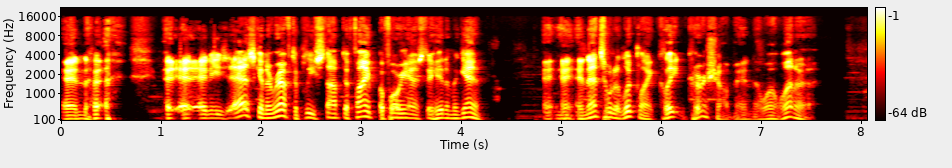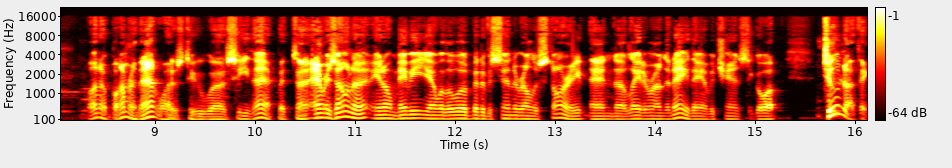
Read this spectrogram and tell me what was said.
and and he's asking the ref to please stop the fight before he has to hit him again and, and, that's what it looked like. Clayton Kershaw, man. Well, what a what a bummer that was to uh, see that. But uh, Arizona, you know, maybe uh, with a little bit of a Cinderella story, and uh, later on today they have a chance to go up two nothing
